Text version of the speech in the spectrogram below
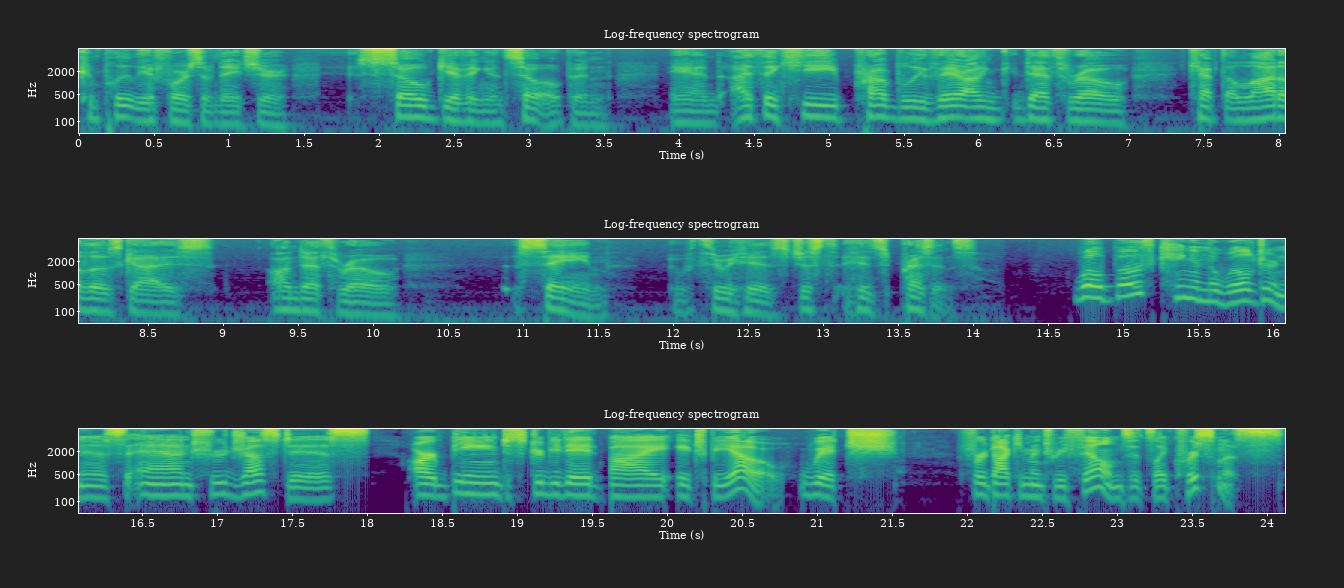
completely a force of nature, so giving and so open. And I think he probably there on death row kept a lot of those guys on death row sane through his just his presence. Well, both King in the Wilderness and True Justice are being distributed by HBO, which for documentary films, it's like Christmas.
